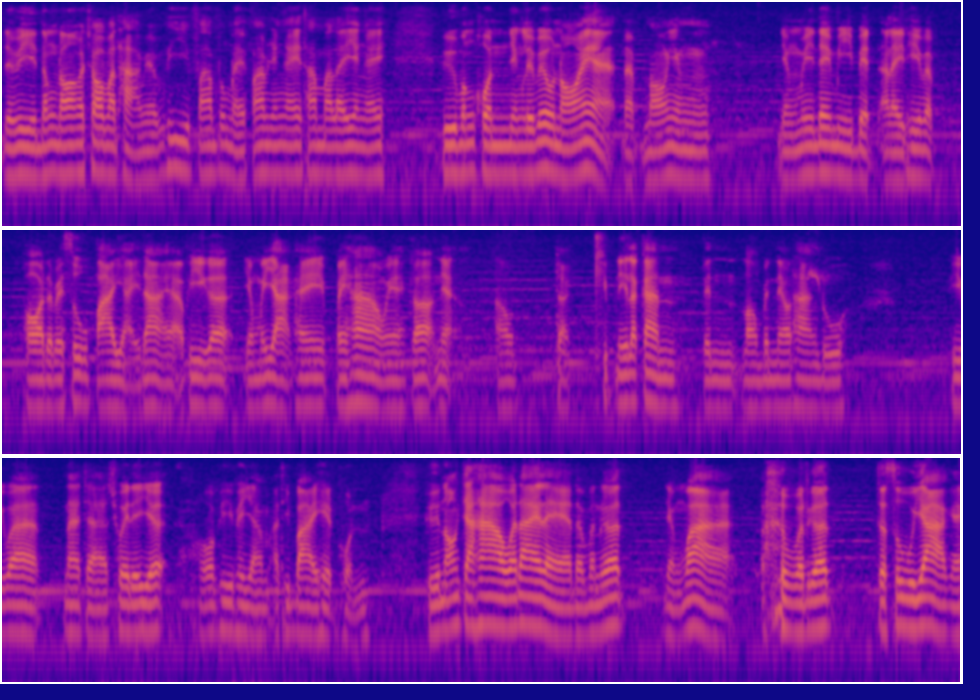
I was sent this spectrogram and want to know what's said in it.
เดี๋ยวมีน้องๆก็ชอบมาถามไงพี่ฟาร์มตรงไหนฟาร์มยังไงทำอะไรยังไง คือบางคนยังเลเวลน้อยอะแบบน้องยังยังไม่ได้มีเบ็ดอะไรที่แบบพอจะไปสู้ปลาใหญ่ได้อะพี่ก็ยังไม่อยากให้ไปห้าวไงก็เนี่ยเอาจากคลิปนี้ละกัน เป็นลองเป็นแนวทางดู พี่ว่าน่าจะช่วยได้เยอะ เพราะว่าพี่พยายามอธิบายเหตุผล คือน้องจะห้าวก็ได้แหละ แต่มันก็อย่างว่า มันก็จะสู้ยากไง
